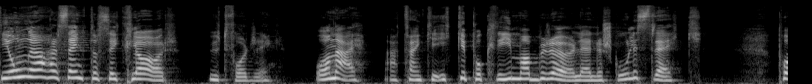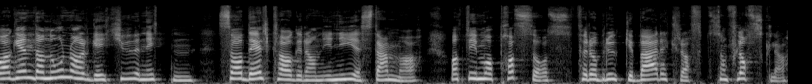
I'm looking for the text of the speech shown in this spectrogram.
De unge har sendt oss ei klar utfordring. Å nei, jeg tenker ikke på klimabrøl eller skolestreik. På Agenda Nord-Norge i 2019 sa deltakerne i Nye stemmer at vi må passe oss for å bruke bærekraft som floskler.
